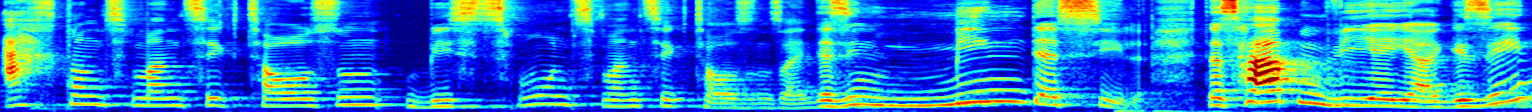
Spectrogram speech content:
28.000 bis 22.000 sein. Das sind Mindestziele. Das haben wir ja gesehen.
